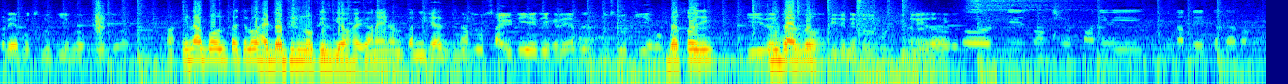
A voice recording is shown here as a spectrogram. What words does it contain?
ਖੜੇ ਆ, ਪੁੱਛ ਲਓ ਕੀ ਅਪਰੋਪਰੀਏਟ ਜਵਾਬ ਇਹਨਾਂ ਕੋਲ ਤਾਂ ਚਲੋ ਹੈੱਡ ਆਫਿਸ ਨੋਟਿਸ ਗਿਆ ਹੋਏਗਾ ਨਾ ਇਹਨਾਂ ਨੂੰ ਤਾਂ ਨਹੀਂ ਸ਼ਾਇਦ ਇਹਨਾਂ- ਜੋ ਸਾਈਟ ਹੀ ਇਹ ਦਿਖ ਰਿਹਾ ਫਿਰ ਪੁੱਛ ਲਓ ਕੀ ਹੈ ਉਹ। ਦੱਸੋ ਜੀ। ਕੀ ਤੁਸੀਂ ਦੱਸ ਦਿਓ। ਰੀਜਨੇਬਲ ਫੂਡ ਕੀ ਦਾ ਹੈਗਾ? ਔਰ ਤੇ ਤੁਹਾਨੂੰ ਪਾਣੀ ਵੀ ਕਿੰਨਾ ਤੇਜ਼ ਚੱਲਿਆ ਤੁਹਾਨੂੰ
